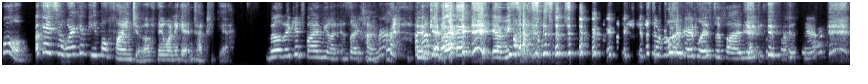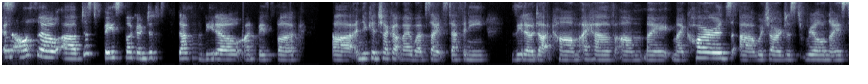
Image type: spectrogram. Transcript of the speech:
Cool. Okay so where can people find you if they want to get in touch with you well they can find me on insight timer okay. Yeah me it's a really great place to find me. There. And also uh, just facebook i'm just steph Zito on facebook. Uh, and you can check out my website stephanie zito.com. I have um, my my cards, uh, which are just real nice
